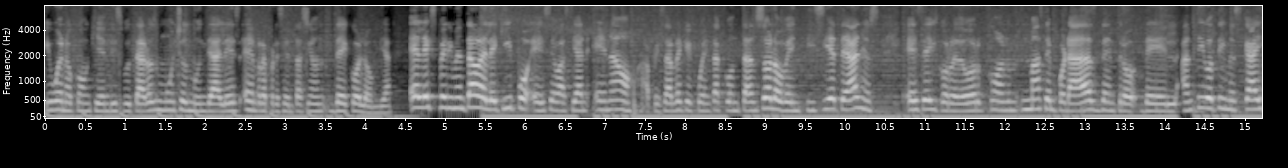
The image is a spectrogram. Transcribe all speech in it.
y bueno, con quien disputaron muchos mundiales en representación de Colombia. El experimentado del equipo es Sebastián Henao, a pesar de que cuenta con tan solo 27 años. Es el corredor con más temporadas dentro del antiguo Team Sky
